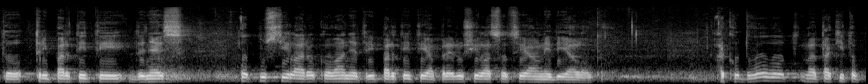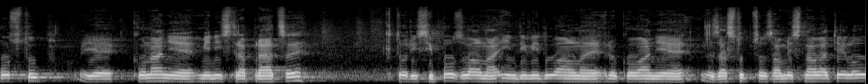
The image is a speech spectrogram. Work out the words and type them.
do tripartity dnes opustila rokovanie tripartity a prerušila sociálny dialog. Ako dôvod na takýto postup je konanie ministra práce, ktorý si pozval na individuálne rokovanie zastupcov zamestnávateľov,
